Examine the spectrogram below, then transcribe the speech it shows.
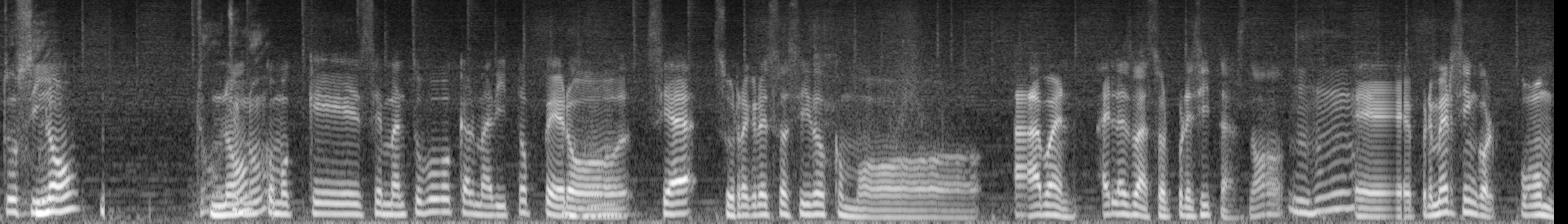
¿Tú sí? No, ¿Tú- tú no, como que se mantuvo calmadito, pero ha- su regreso ha sido como... Ah, bueno, ahí les va, sorpresitas, ¿no? Eh, primer single, ¡pum!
